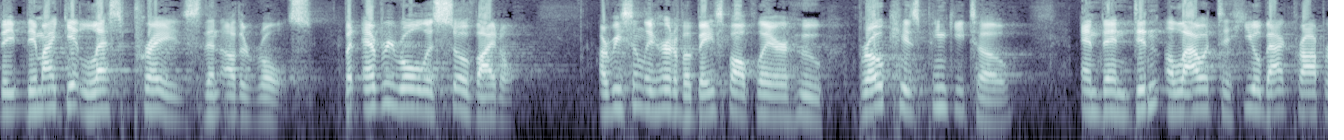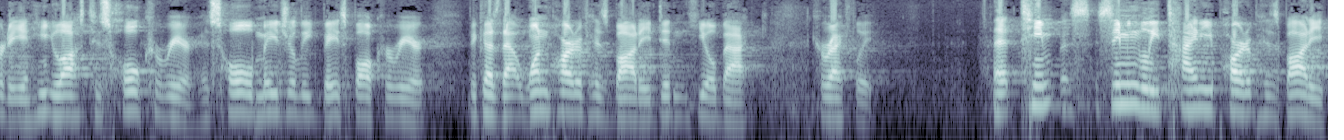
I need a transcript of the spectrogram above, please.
They, they might get less praise than other roles, but every role is so vital. I recently heard of a baseball player who broke his pinky toe and then didn't allow it to heal back properly, and he lost his whole career, his whole Major League Baseball career, because that one part of his body didn't heal back correctly. That team, seemingly tiny part of his body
